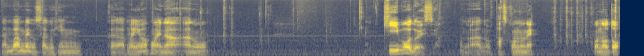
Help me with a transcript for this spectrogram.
何番目の作品か、まあ今ほいな、あの、キーボードですよ。このあのパソコンのね、この音。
